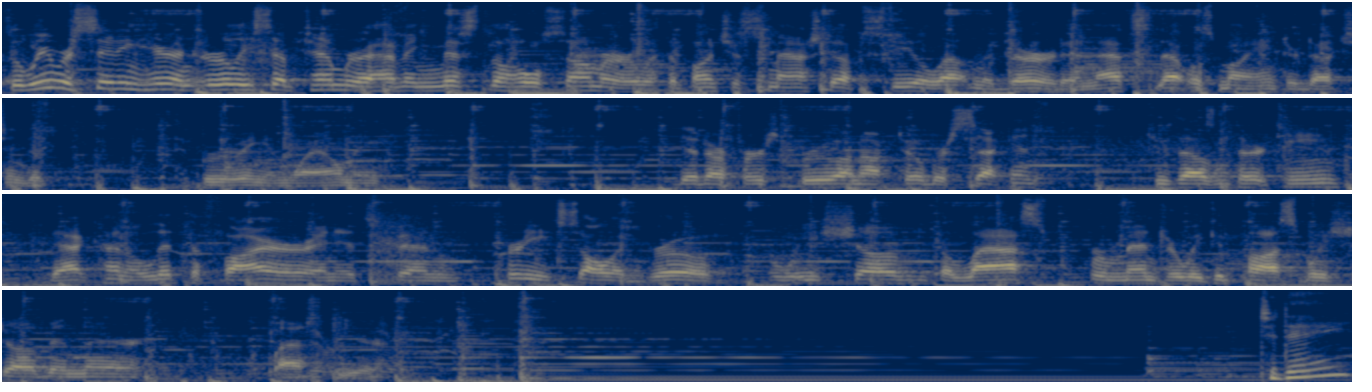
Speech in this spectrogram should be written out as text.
So we were sitting here in early September having missed the whole summer with a bunch of smashed up steel out in the dirt, and that's, that was my introduction to, to brewing in Wyoming. Did our first brew on October 2nd. 2013. That kind of lit the fire and it's been pretty solid growth. We shoved the last fermenter we could possibly shove in there last year. Today,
